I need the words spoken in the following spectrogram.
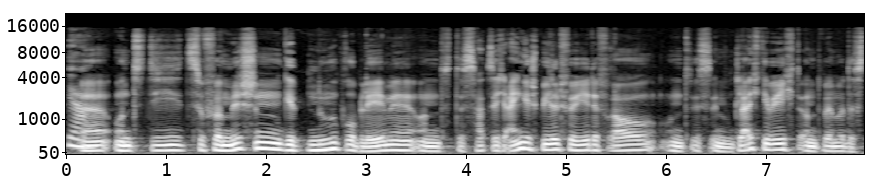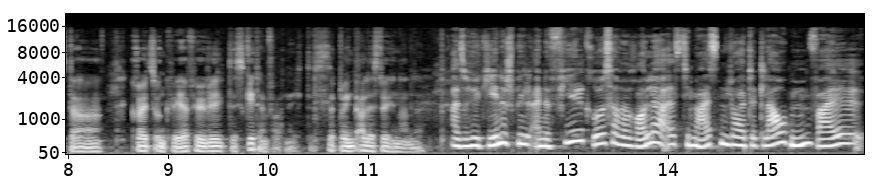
Ja. Äh, und die zu vermischen gibt nur Probleme und das hat sich eingespielt für jede Frau und ist im Gleichgewicht und wenn man das da kreuz und quer vögelt, das geht einfach nicht. Das bringt alles durcheinander. Also Hygiene spielt eine viel größere Rolle, als die meisten Leute glauben, weil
